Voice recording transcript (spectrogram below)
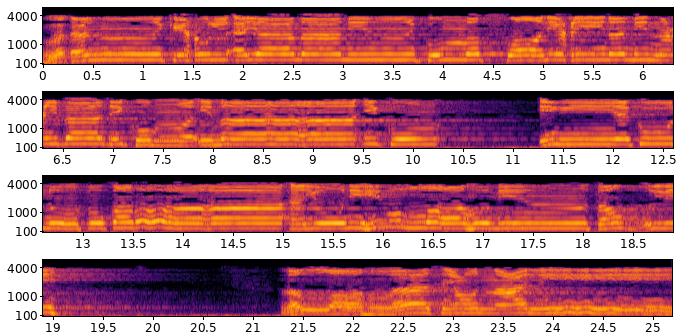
وأنكحوا الأيام منكم والصالحين من عبادكم وإمائكم إن يكونوا فقراء يونهم الله من فضله والله واسع عليم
